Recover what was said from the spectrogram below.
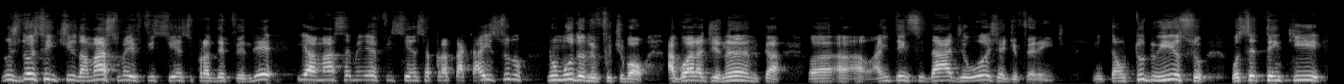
nos dois sentidos, a máxima eficiência para defender e a máxima eficiência para atacar. Isso não, não, muda do futebol. Agora a dinâmica, a, a, a intensidade hoje é diferente. Então, tudo isso você tem que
